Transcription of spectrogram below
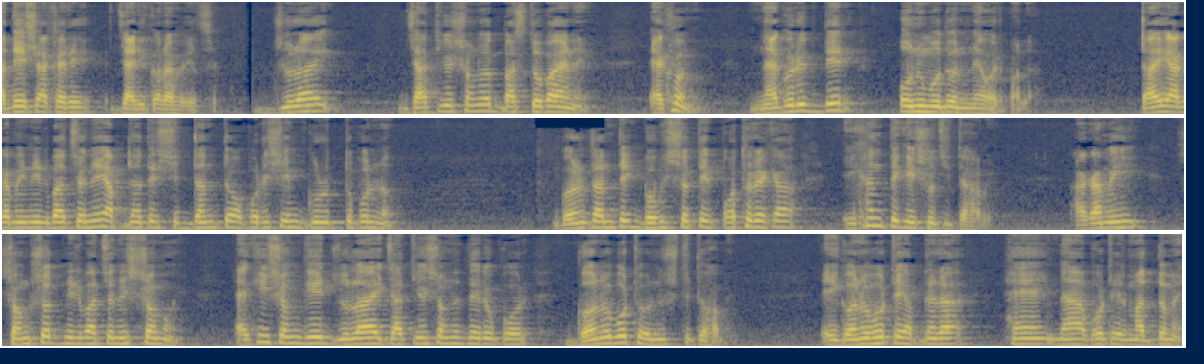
আদেশ আকারে জারি করা হয়েছে। জুলাই জাতীয় সনদ বাস্তবায়নে এখন নাগরিকদের অনুমোদন নেওয়ার পালা। তাই আগামী নির্বাচনে আপনাদের সিদ্ধান্ত অপরিসীম গুরুত্বপূর্ণ। গণতান্ত্রিক ভবিষ্যতের পথরেখা এখান থেকে সূচিত হবে। আগামী সংসদ নির্বাচনের সময় একই সঙ্গে জুলাই জাতীয় সনদের উপর গণভোট অনুষ্ঠিত হবে। এই গণভোটে আপনারা হ্যাঁ না ভোটের মাধ্যমে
